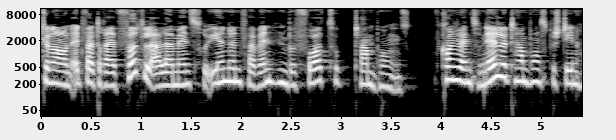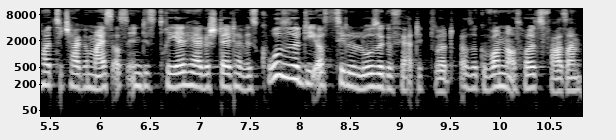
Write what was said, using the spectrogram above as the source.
Genau, und etwa drei Viertel aller Menstruierenden verwenden bevorzugt Tampons. Konventionelle Tampons bestehen heutzutage meist aus industriell hergestellter Viskose, die aus Zellulose gefertigt wird, also gewonnen aus Holzfasern.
